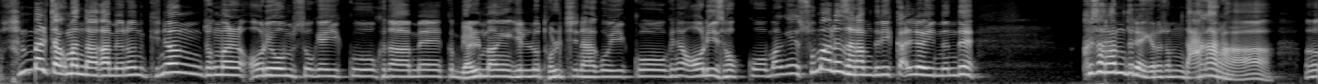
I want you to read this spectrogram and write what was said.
한 발자국만 나가면은 그냥 정말 어려움 속에 있고 그 다음에 그 멸망의 길로 돌진하고 있고 그냥 어리석고 막 수많은 사람들이 깔려 있는데 그 사람들에게로 좀 나가라. 어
